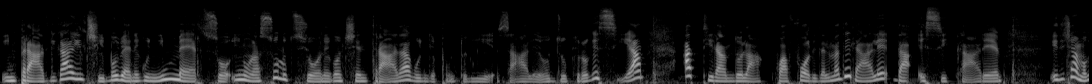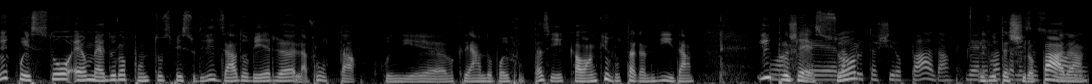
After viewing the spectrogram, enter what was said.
in pratica il cibo viene quindi immerso in una soluzione concentrata, quindi appunto di sale o zucchero che sia, attirando l'acqua fuori dal materiale da essiccare. E diciamo che questo è un metodo appunto spesso utilizzato per la frutta, quindi eh, creando poi frutta secca o anche frutta candita. Il O processo La frutta sciroppata. Viene La frutta sciroppata.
